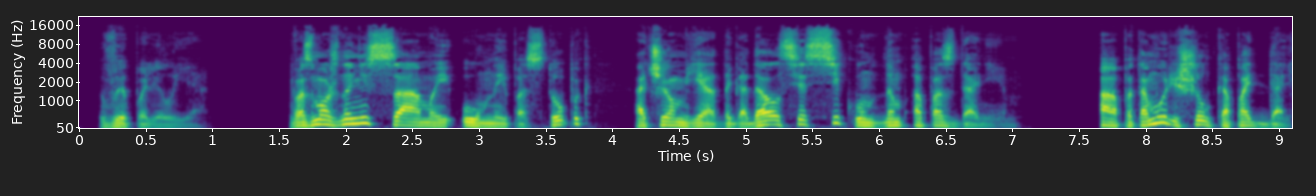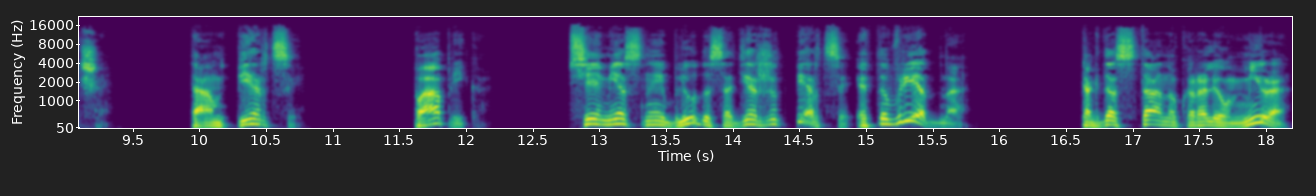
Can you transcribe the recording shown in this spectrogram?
— выпалил я. Возможно, не самый умный поступок, о чем я догадался с секундным опозданием, а потому решил копать дальше. Там перцы, паприка. Все местные блюда содержат перцы. Это вредно. Когда стану королем мира,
